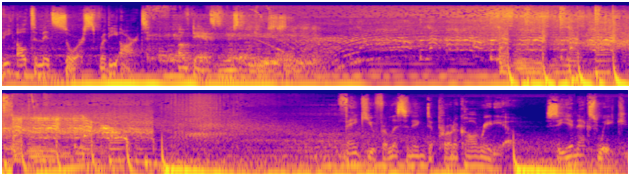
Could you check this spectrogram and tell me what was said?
the ultimate source for the art of dance music. Thank you for listening to Protocol Radio. See you next week.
